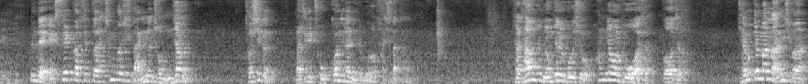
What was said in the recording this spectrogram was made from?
네. 근데 x의 값에 따라 참것이 나뉘는 저 문장은 저 식은 나중에 조건이라는 이름으로 다시 나타난다. 자, 다음 중 명제를 고르시오. 환경을 보호하자. 꺼져. 잘못된 말은 아니지만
